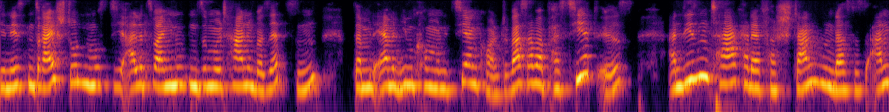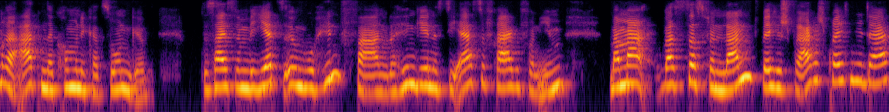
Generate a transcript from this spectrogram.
Die nächsten drei Stunden musste ich alle zwei Minuten simultan übersetzen, damit er mit ihm kommunizieren konnte. Was aber passiert ist, an diesem Tag hat er verstanden, dass es andere Arten der Kommunikation gibt. Das heißt, wenn wir jetzt irgendwo hinfahren oder hingehen, ist die erste Frage von ihm, Mama, was ist das für ein Land? Welche Sprache sprechen die da?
